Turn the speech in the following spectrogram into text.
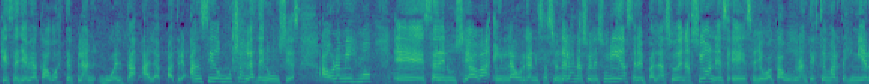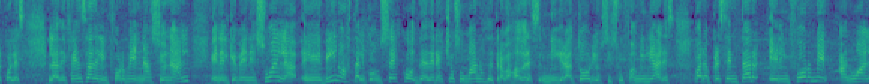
que se lleve a cabo este plan Vuelta a la Patria. Han sido muchas las denuncias. Ahora mismo eh, se denunciaba en la Organización de las Naciones Unidas, en el Palacio de Naciones, eh, se llevó a cabo durante este martes y miércoles la defensa del informe nacional en el que Venezuela eh, vino hasta el Consejo de Derechos Humanos de Trabajadores Migratorios y sus familiares para presentar el informe anual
